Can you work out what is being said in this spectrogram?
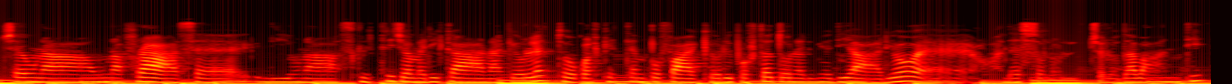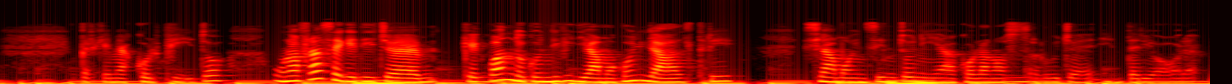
c'è una, una frase di una scrittrice americana che ho letto qualche tempo fa e che ho riportato nel mio diario e adesso lo, ce l'ho davanti perché mi ha colpito, una frase che dice che quando condividiamo con gli altri siamo in sintonia con la nostra luce interiore.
